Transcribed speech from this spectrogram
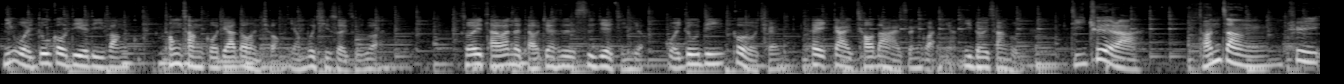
你纬度够低的地方，通常国家都很穷，养不起水族馆。所以台湾的条件是世界仅有：纬度低，够有钱，可以盖超大海参馆，养一堆珊瑚。的确啦，团长去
